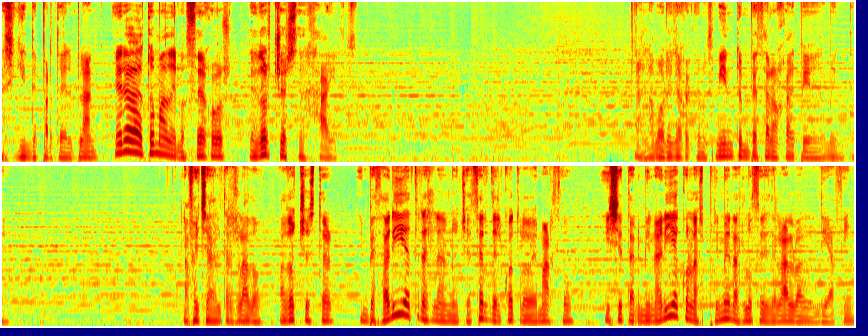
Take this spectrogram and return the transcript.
La siguiente parte del plan era la toma de los cerros de Dorchester Heights. Las labores de reconocimiento empezaron rápidamente la fecha del traslado a Dorchester empezaría tras el anochecer del 4 de marzo y se terminaría con las primeras luces del alba del día 5,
